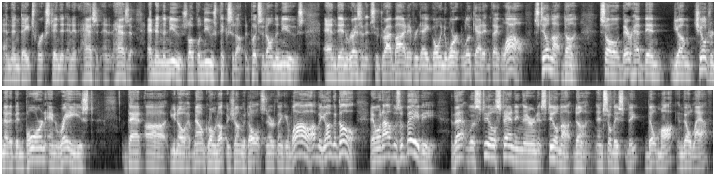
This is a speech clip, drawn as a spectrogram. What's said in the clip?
And then dates were extended, and it hasn't, and it hasn't. And then the news, local news picks it up and puts it on the news. And then residents who drive by it every day going to work look at it and think, wow, still not done. So there have been young children that have been born and raised that uh, you know have now grown up as young adults and they're thinking, "Wow, I'm a young adult," and when I was a baby, that was still standing there and it's still not done. And so they, they they'll mock and they'll laugh,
